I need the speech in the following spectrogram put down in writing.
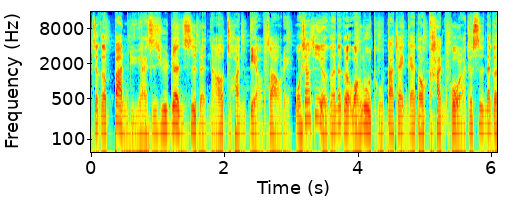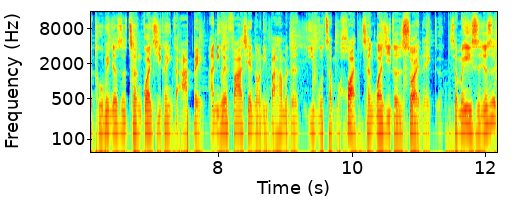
这个伴侣，还是去认识人，然后传屌照嘞？我相信有个那个网络图，大家应该都看过了，就是那个图片就是陈冠希跟一个阿贝啊，你会发现哦，你把他们的衣服怎么换，陈冠希都是帅那个，什么意思？就是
